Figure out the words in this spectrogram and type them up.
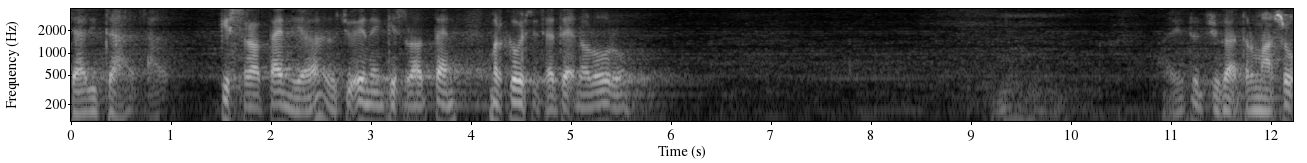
jari date kisroten ya rujuke ning kisroten mergo wis didadekno loro. Nah, itu juga termasuk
